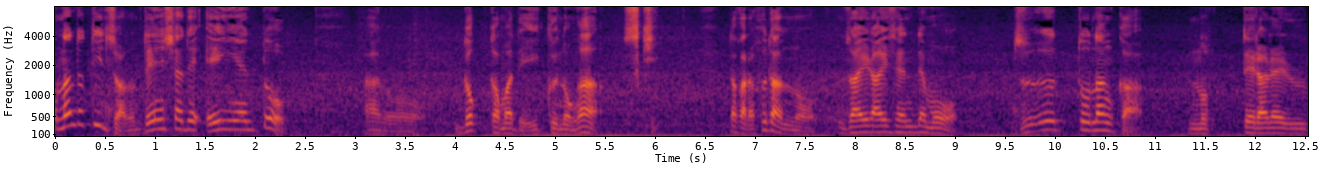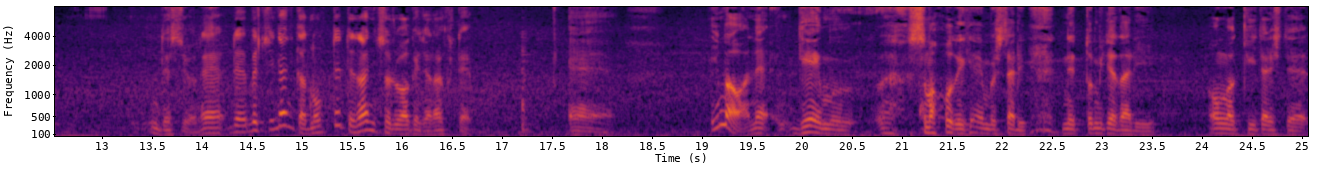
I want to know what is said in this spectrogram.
なんだっていいんですよ。あの電車で延々とあのどっかまで行くのが好き。だから普段の在来線でもずっとなんか乗ってられるんですよね。で別に何か乗ってて何するわけじゃなくてえー今はねゲーム スマホでゲームしたりネット見てたり音楽聴いたりして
